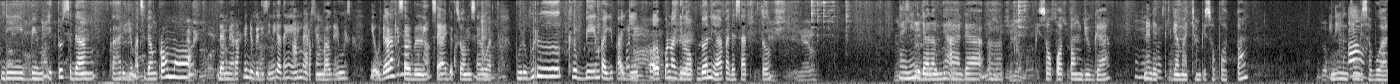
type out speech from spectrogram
di BIM itu sedang ke hari Jumat sedang promo. Dan mereknya juga di sini katanya ini merek yang bagus. Ya udahlah saya beli. Saya ajak suami saya buat buru-buru ke BIM pagi-pagi. Walaupun lagi lockdown ya pada saat itu. Nah ini di dalamnya ada eh, pisau potong juga. Ini ada tiga macam pisau potong. Ini mungkin bisa buat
